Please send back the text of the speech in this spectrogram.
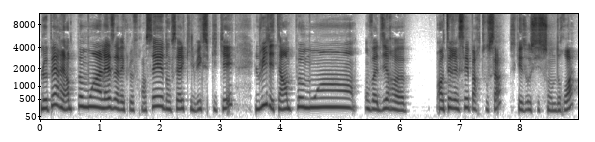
Le père est un peu moins à l'aise avec le français, donc c'est elle qui lui expliquait. Lui, il était un peu moins, on va dire, euh, intéressé par tout ça, ce qui est aussi son droit.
